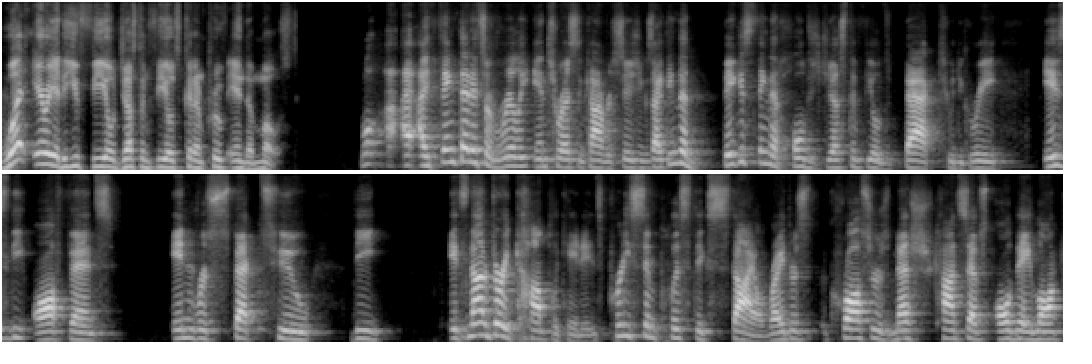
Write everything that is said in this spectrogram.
What area do you feel Justin Fields could improve in the most? Well, I, I think that it's a really interesting conversation because I think the biggest thing that holds Justin Fields back to a degree is the offense in respect to the it's not very complicated. It's pretty simplistic style, right? There's crossers, mesh concepts all day long.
